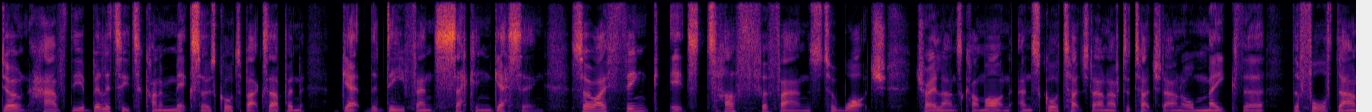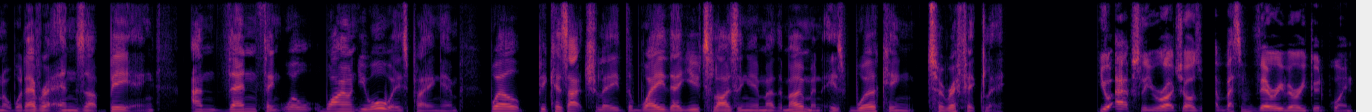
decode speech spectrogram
don't have the ability to kind of mix those quarterbacks up and get the defense second guessing. So I think it's tough for fans to watch Trey Lance come on and score touchdown after touchdown or make the, the fourth down or whatever it ends up being and then think, well, why aren't you always playing him? Well, because actually the way they're utilizing him at the moment is working terrifically. You're absolutely right, Charles. That's a very, very good point.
